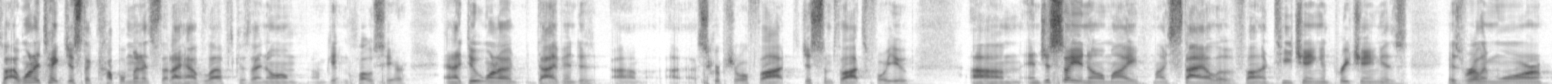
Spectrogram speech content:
So I want to take just a couple minutes that I have left because I know I'm, I'm getting close here. And I do want to dive into um, a, a, scriptural thought, just some thoughts for you. Um, and just so you know, my, my style of uh, teaching and preaching is, is really more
